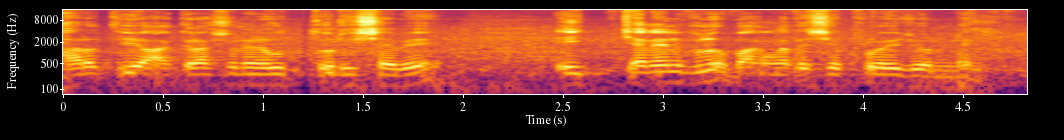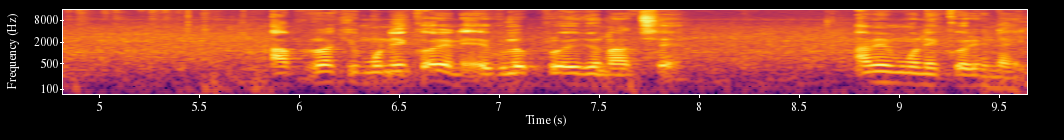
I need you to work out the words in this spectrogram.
ভারতীয় আগ্রাসনের উত্তর হিসাবে এই চ্যানেলগুলো বাংলাদেশে প্রয়োজন নেই। আপনারা কি মনে করেন এগুলো প্রয়োজন আছে? আমি মনে করি নাই।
